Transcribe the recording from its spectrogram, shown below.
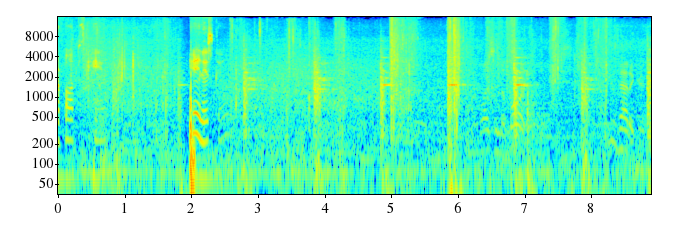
Dervahl's camp. Okay, let's go. in the morning. You've had a good day.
